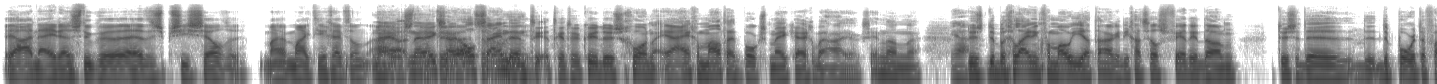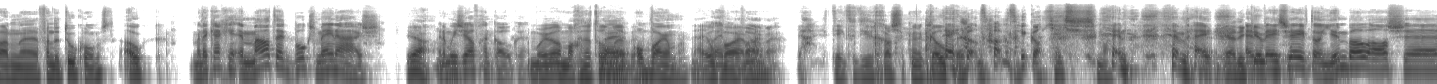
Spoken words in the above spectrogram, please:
Ja, nee, dat is natuurlijk eh, dat is precies hetzelfde. Maar Mike die geeft dan. Nou ja, Ajax nee, ik zei als terwijl zijnde een traiteur kun je dus gewoon je eigen maaltijdbox meekrijgen bij Ajax. En dan, eh, Ja. Dus de begeleiding van Mo Iatare, die gaat zelfs verder dan tussen de, de, de poorten van, eh, van de toekomst. Ook, Maar dan krijg je een maaltijdbox mee naar huis. Ja, En dan moet je zelf gaan koken. Dan moet je wel een magnetron nee, hebben. opwarmen. Nee, opwarmen. opwarmen. Ja, ik denk dat die de gasten kunnen koken. Nee, dat dacht ik al. Jezus, man. En, en, bij, Ja, die en PSV heeft dan Jumbo als... eh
